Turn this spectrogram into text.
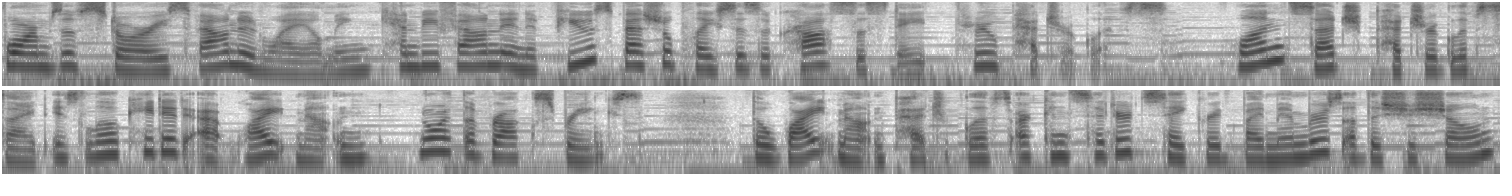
forms of stories found in Wyoming can be found in a few special places across the state through petroglyphs. One such petroglyph site is located at White Mountain, north of Rock Springs. The White Mountain petroglyphs are considered sacred by members of the Shoshone,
